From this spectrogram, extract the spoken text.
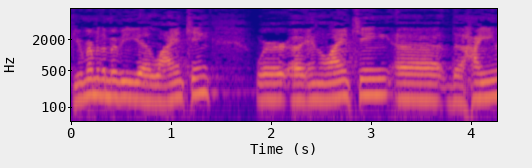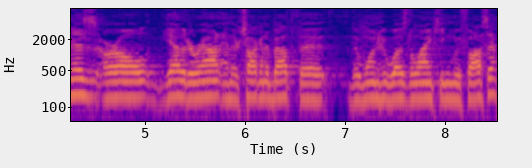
you remember the movie uh, Lion King? Where uh, in the Lion King, uh, the hyenas are all gathered around and they're talking about the, the one who was the Lion King, Mufasa.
